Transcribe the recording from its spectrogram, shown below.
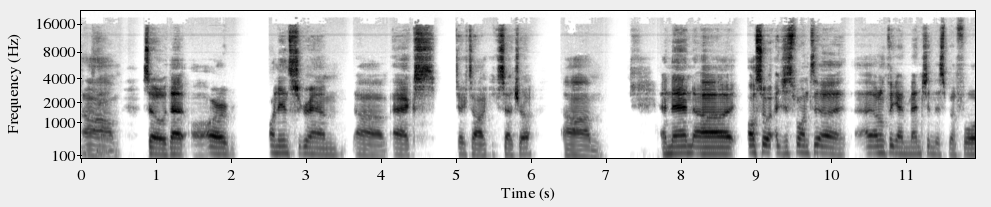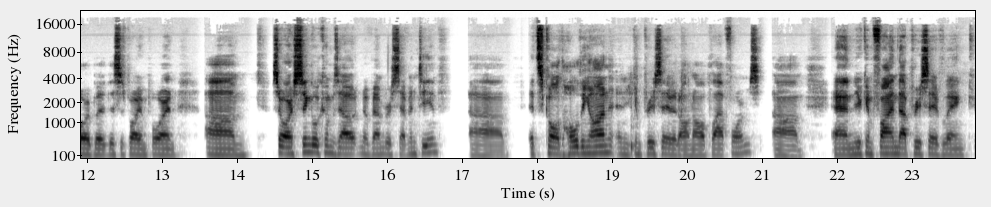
Um, so that are on Instagram, uh, X, TikTok, etc. Um, and then uh, also, I just want to. I don't think I mentioned this before, but this is probably important. Um, so our single comes out November seventeenth. Uh, it's called Holding On, and you can pre-save it on all platforms. Um, and you can find that pre-save link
